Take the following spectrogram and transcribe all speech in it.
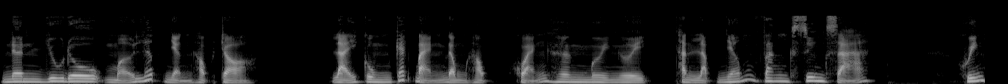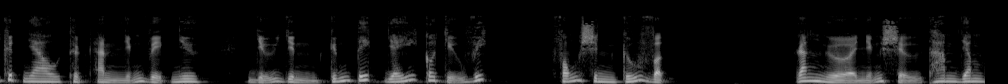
nên judo mở lớp nhận học trò. Lại cùng các bạn đồng học khoảng hơn 10 người thành lập nhóm văn xương xã, khuyến khích nhau thực hành những việc như giữ gìn kính tiết giấy có chữ viết, phóng sinh cứu vật, răng ngừa những sự tham dâm,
